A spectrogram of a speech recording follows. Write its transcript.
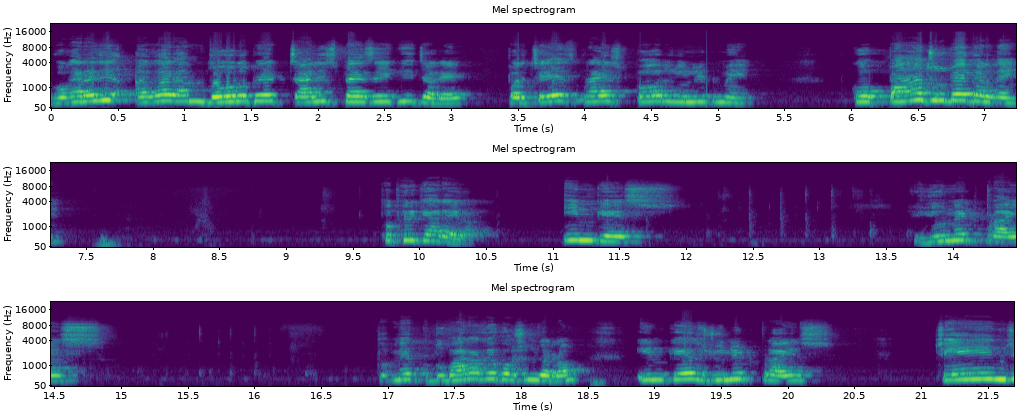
वो कह रहे जी, अगर हम दो रुपए चालीस पैसे की जगह परचेज प्राइस पर यूनिट में को पाँच रुपए कर दें तो फिर क्या रहेगा? इन केस यूनिट प्राइस तो मैं दोबारा से क्वेश्चन कर रहा हूँ। In case unit price change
